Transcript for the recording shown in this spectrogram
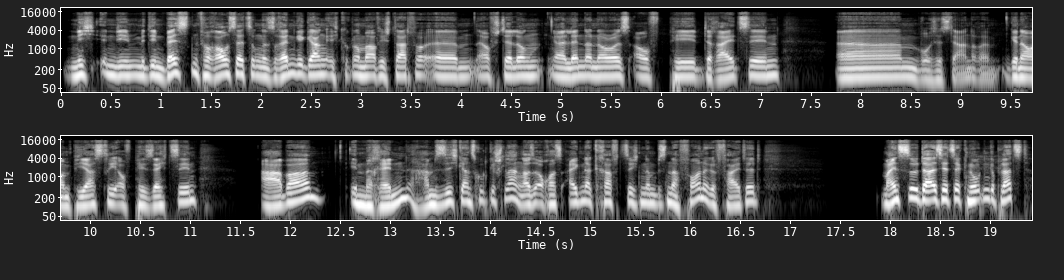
nicht den, mit den besten Voraussetzungen ins Rennen gegangen. Ich gucke nochmal auf die Startaufstellung. Ähm, äh, Lando Norris auf P13. Ähm, wo ist jetzt der andere? Genau, und Piastri auf P16. Aber im Rennen haben sie sich ganz gut geschlagen. Also auch aus eigener Kraft sich ein bisschen nach vorne gefeitet. Meinst du, da ist jetzt der Knoten geplatzt?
